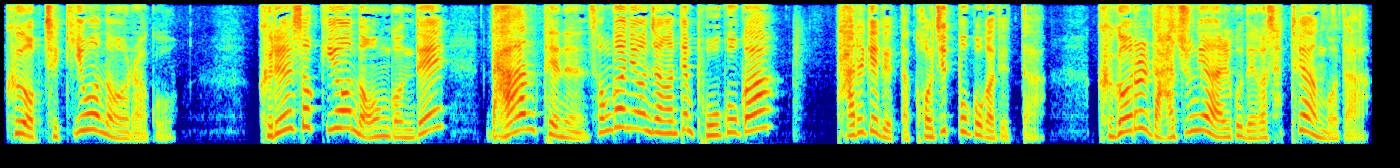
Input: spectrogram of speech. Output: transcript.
그 업체 끼워 넣으라고. 그래서 끼워 넣은 건데, 나한테는, 선관위원장한테는 보고가 다르게 됐다. 거짓 보고가 됐다. 그거를 나중에 알고 내가 사퇴한 거다.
